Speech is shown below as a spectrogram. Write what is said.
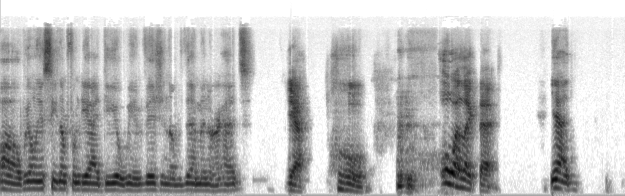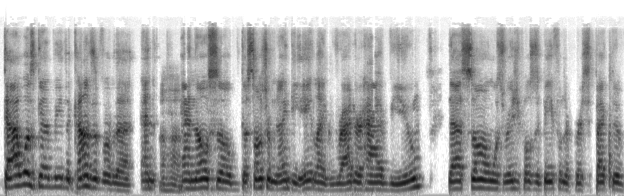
Uh, we only see them from the idea we envision of them in our heads. Yeah. Ooh. oh, I like that. Yeah, that was gonna be the concept of that, and Uh-huh. and also the songs from '98, like "Rather Have You." That song was originally supposed to be from the perspective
